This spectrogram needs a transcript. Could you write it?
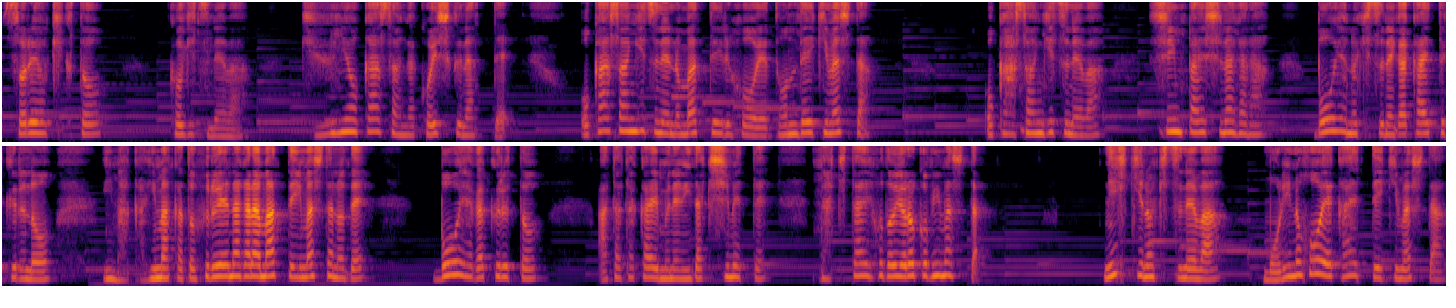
それを聞くと、小狐は急にお母さんが恋しくなって、お母さん狐の待っている方へ飛んで行きました。お母さん狐は心配しながら、坊やの狐が帰ってくるのを今か今かと震えながら待っていましたので、坊やが来ると、温かい胸に抱きしめて泣きたいほど喜びました。二匹の狐は森の方へ帰っていきました。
